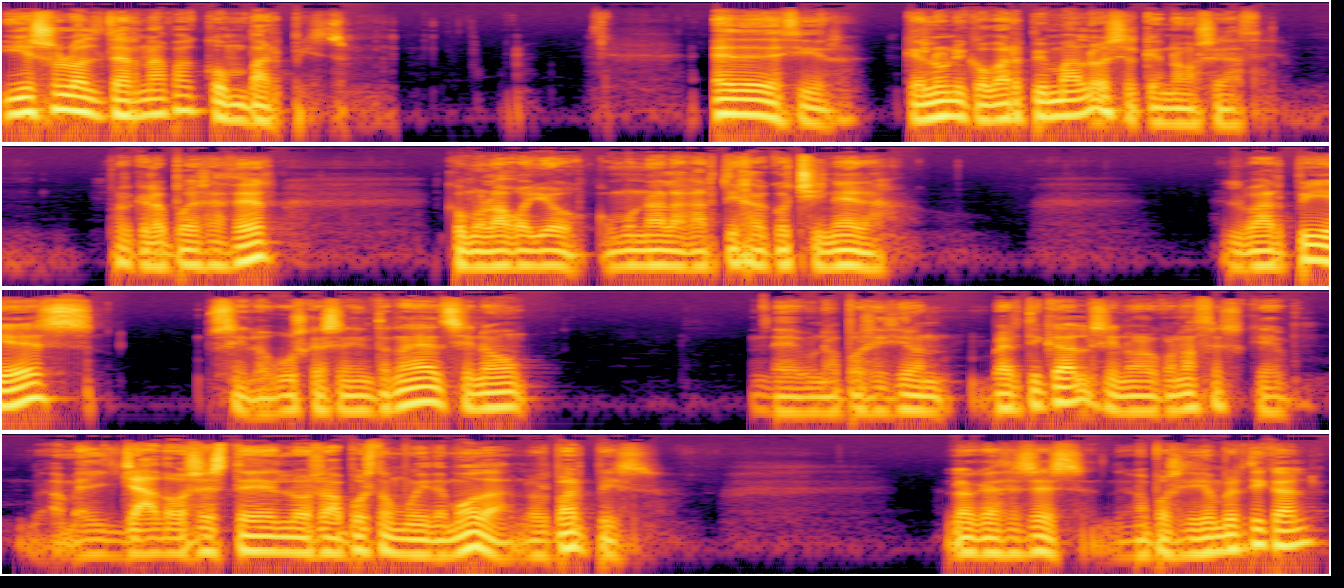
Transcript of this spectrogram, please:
Y eso lo alternaba con barpees. He de decir que el único barpee malo es el que no se hace. Porque lo puedes hacer como lo hago yo, como una lagartija cochinera. El barpi es, si lo buscas en internet, si no, de una posición vertical, si no lo conoces, que el Yados este los ha puesto muy de moda, los barpis. Lo que haces es, de una posición vertical,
